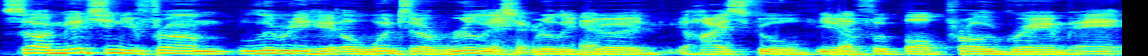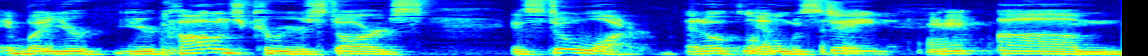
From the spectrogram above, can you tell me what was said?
So I mentioned you're from Liberty Hill, went to a really, yes, really yep. good high school, you know, yep. football program, and, but your your college career starts in Stillwater at Oklahoma yep. State. Mm-hmm. Um,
